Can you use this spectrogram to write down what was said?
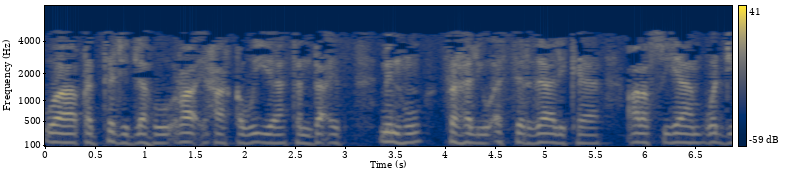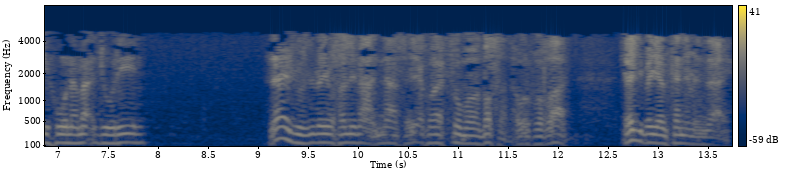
وقد تجد له رائحة قوية تنبعث منه فهل يؤثر ذلك على الصيام؟ وجهون مأجورين. لا يجوز لمن يصلي مع الناس أن يأكل الثوم والبصل أو الكرات يجب أن يمتنع من ذلك.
